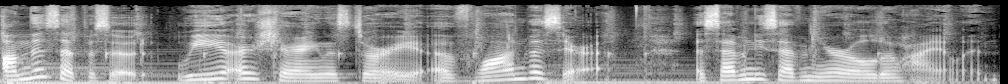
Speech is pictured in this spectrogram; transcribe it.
On this episode, we are sharing the story of Juan Becerra, a 77 year old Ohioan.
